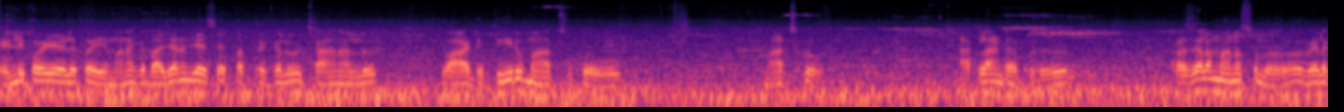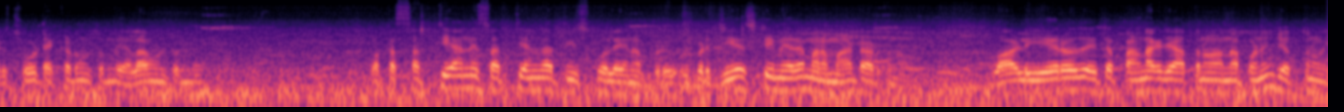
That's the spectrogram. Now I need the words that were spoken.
వెళ్ళిపోయి వెళ్ళిపోయి మనకి భజన చేసే పత్రికలు ఛానళ్ళు వాటి తీరు మార్చుకోవు. మార్చుకోవు. అట్లాంటప్పుడు ప్రజల మనసులో వీళ్ళకి చోటు ఎక్కడ ఉంటుంది ఎలా ఉంటుంది? ఒక సత్యాన్ని సత్యంగా తీసుకోలేనప్పుడు ఇప్పుడు జిఎస్టీ మీదే మనం మాట్లాడుతున్నాం. వాళ్ళు ఏ రోజు అయితే పండగ చేస్తున్నాం అన్నప్పటి నుంచి చెప్తున్నాం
